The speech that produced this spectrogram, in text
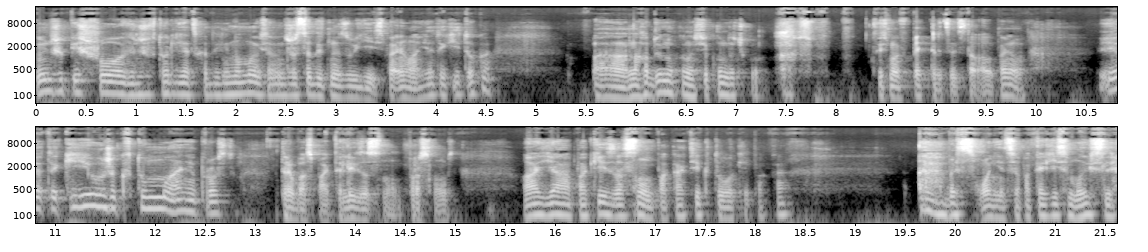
Він же пішов, він же в туалет сходив, він умився, він же сидить внизу їсть. Поняла? Я такий тільки на годинку, на секундочку. Тобто ми в 5.30 вставали, поняла? Я такий ежик в тумані просто. Треба спати, ліг заснув, проснувся. А я поки заснув, поки тіктоки, поки безсонниця, поки якісь мислі.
